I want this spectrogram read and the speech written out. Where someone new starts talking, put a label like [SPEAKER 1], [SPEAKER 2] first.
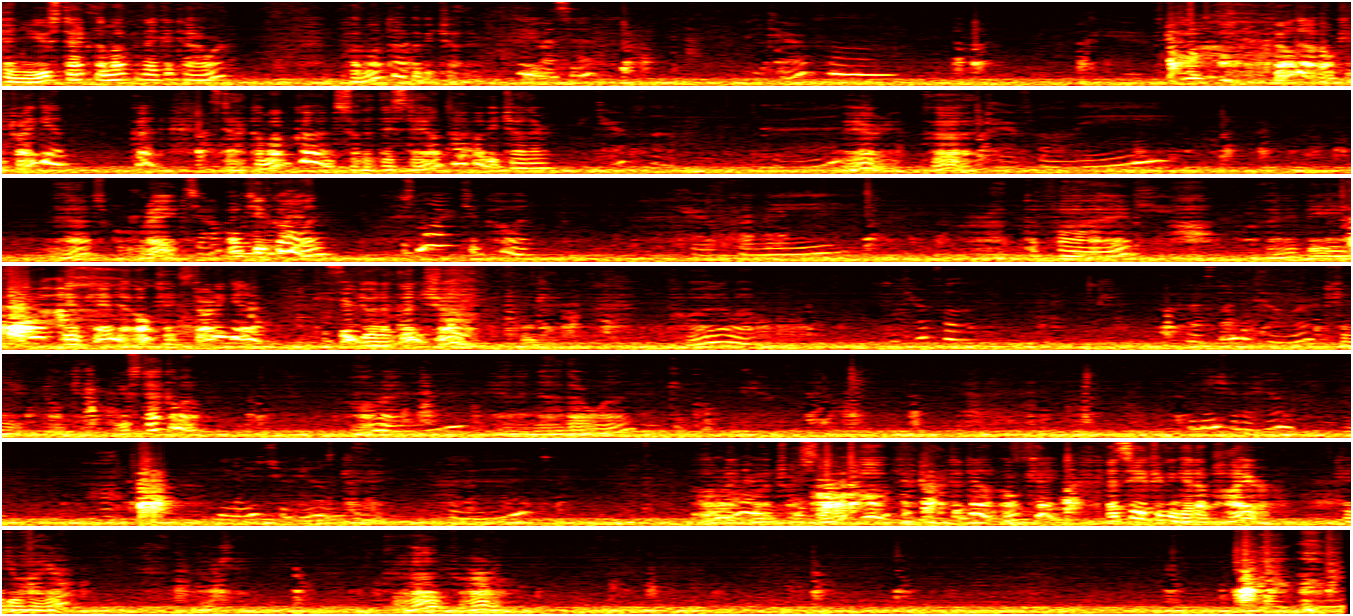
[SPEAKER 1] Can you stack them up and make a tower? Put them on top of each other.
[SPEAKER 2] You mess it up. Be careful.
[SPEAKER 1] Oh, fell down. Okay, try again. Good. Stack them up good so that they stay on top of each other.
[SPEAKER 2] Be careful. Good.
[SPEAKER 1] Very good.
[SPEAKER 2] Carefully.
[SPEAKER 1] That's great.
[SPEAKER 2] Good job.
[SPEAKER 1] Oh, keep
[SPEAKER 2] Another one.
[SPEAKER 1] going.
[SPEAKER 2] There's more.
[SPEAKER 1] Keep going.
[SPEAKER 2] Carefully.
[SPEAKER 1] We're up to five. We're gonna be. Oh, it came down. Okay, start again. You're doing a good job. Okay. Put them up.
[SPEAKER 2] Be careful. That's not a tower.
[SPEAKER 1] Can you? Okay. You stack them up. All right. And another one.
[SPEAKER 2] Oh. You can use your other hand. You can use two hands.
[SPEAKER 1] Okay. You want to try some? Oh, you knocked it down. Okay. Let's see if you can get up higher. Can you do higher?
